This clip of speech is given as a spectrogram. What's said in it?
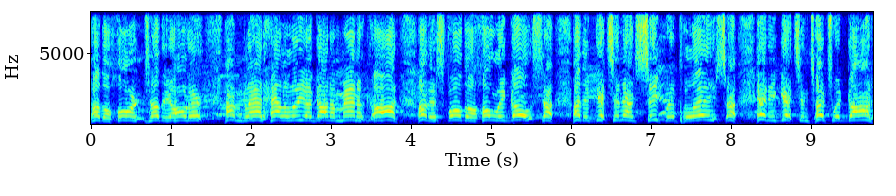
of the horns of the altar? I'm glad, hallelujah, got a man of God that's of the Holy Ghost that gets in that secret place and he gets in touch with God.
